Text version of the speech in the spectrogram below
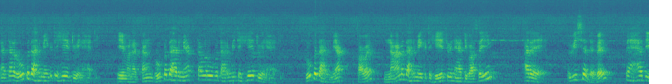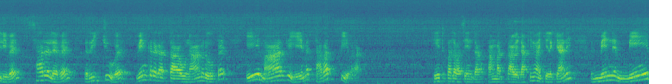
නැත්නම් රූප ධර්මයකට හේතු වෙන හැටි. එහෙම නැත්නම් රූප ධර්මයක් තව රූප ධර්මයකට හේතු වෙන හැටි. රූප ධර්මයක් තව නාම ධර්මයකට හේතු වෙන හැටි වශයෙන් අර විෂදව පැහැදිලිව සරලව ඍජුව වෙන් කරගත්තා වූ නාම රූප ඒ මාර්ගයේම තවත් පියවරක් හේතුඵල වශයෙන් සම්බන්ධතාවය දකින්නයි කියලා කියන්නේ මෙන්න මේ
